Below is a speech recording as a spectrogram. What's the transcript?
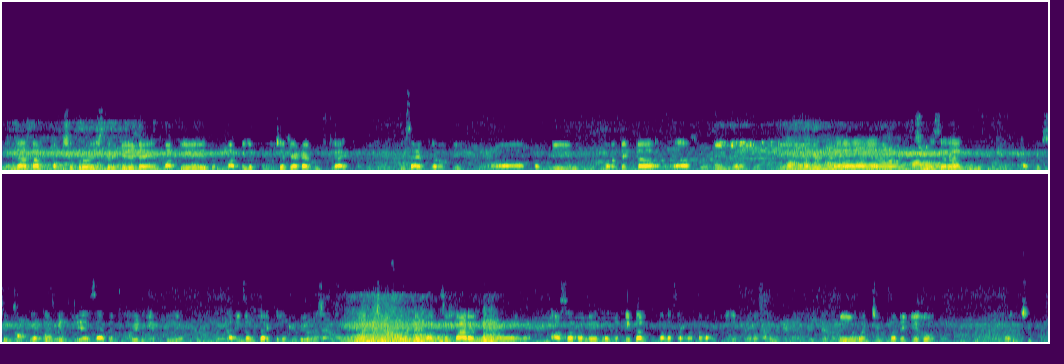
म्हणजे आता पक्षप्रवेश तर केलेला आहे. बाकी बाकीच्या पुढच्या ज्या काही गोष्टी आहेत ते साहेब ठरवतील. पण मी परत एकदा अ, करतो. शिवसेना अध्यक्षाची भेटच घेतली आहे साहेबांची भेट घेतली आहे आणि नऊ तारखेला मी प्रवेश करतो. सोडण्यामागचं कारण असं तर ते निकाल तुम्हाला सर्वांना माहिती आहे परंतु मी वंचितमध्ये गेलो होतो. वंचित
